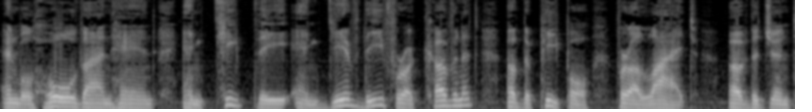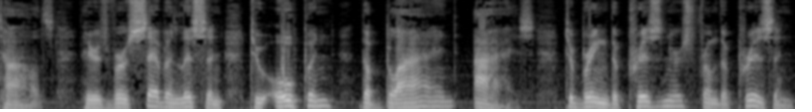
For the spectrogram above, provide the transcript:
and will hold thine hand, and keep thee, and give thee for a covenant of the people, for a light of the Gentiles. Here's verse 7 listen, to open the blind eyes, to bring the prisoners from the prison,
